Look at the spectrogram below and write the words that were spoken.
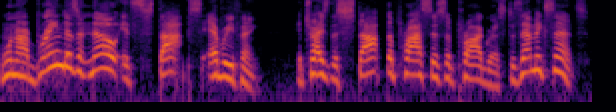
And when our brain doesn't know, it stops everything. It tries to stop the process of progress. Does that make sense?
